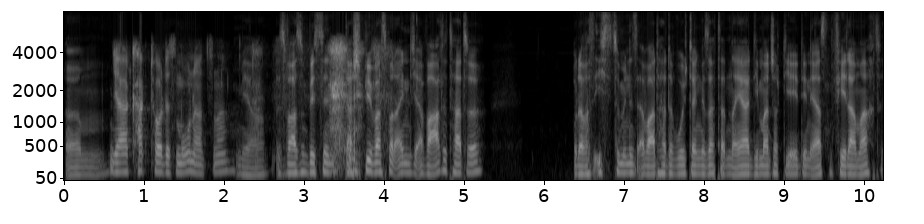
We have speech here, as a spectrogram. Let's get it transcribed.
Ähm, ja, Kacktor des Monats, ne? Ja, es war so ein bisschen das Spiel, was man eigentlich erwartet hatte. Oder was ich zumindest erwartet hatte, wo ich dann gesagt habe, naja, die Mannschaft, die den ersten Fehler macht,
